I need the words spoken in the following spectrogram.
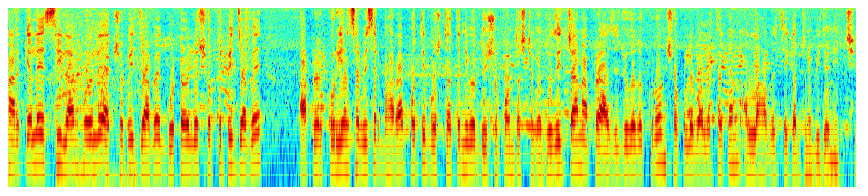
নারকেলে সিলান হইলে একশো পিস যাবে, গোটা হইলে সত্তর পিস যাবে। আপনার কোরিয়ান সার্ভিসের ভাড়া প্রতি বস্তাতে নিবে দুইশো পঞ্চাশ টাকা। যদি চান আপনারা আজই যোগাযোগ করুন, সকলে ভালো থাকেন, আল্লাহ হাফেজ এখান থেকে বিদায় নিচ্ছি।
